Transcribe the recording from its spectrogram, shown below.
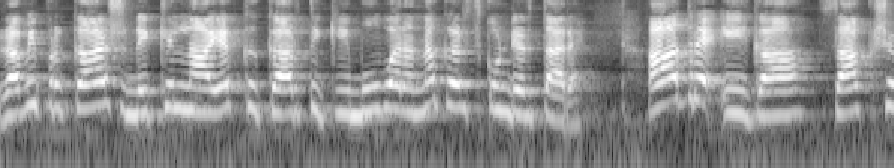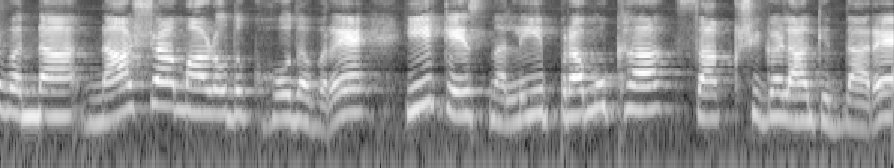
ರವಿ ಪ್ರಕಾಶ್ ನಿಖಿಲ್ ನಾಯಕ್, ಕಾರ್ತಿಕ್ ಈ ಮೂವರನ್ನ ಕರೆಸ್ಕೊಂಡಿರ್ತಾರೆ. ಆದ್ರೆ ಈಗ ಸಾಕ್ಷ್ಯವನ್ನ ನಾಶ ಮಾಡೋದಕ್ಕೆ ಹೋದವರೇ ಈ ಕೇಸ್ನಲ್ಲಿ ಪ್ರಮುಖ ಸಾಕ್ಷಿಗಳಾಗಿದ್ದಾರೆ.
